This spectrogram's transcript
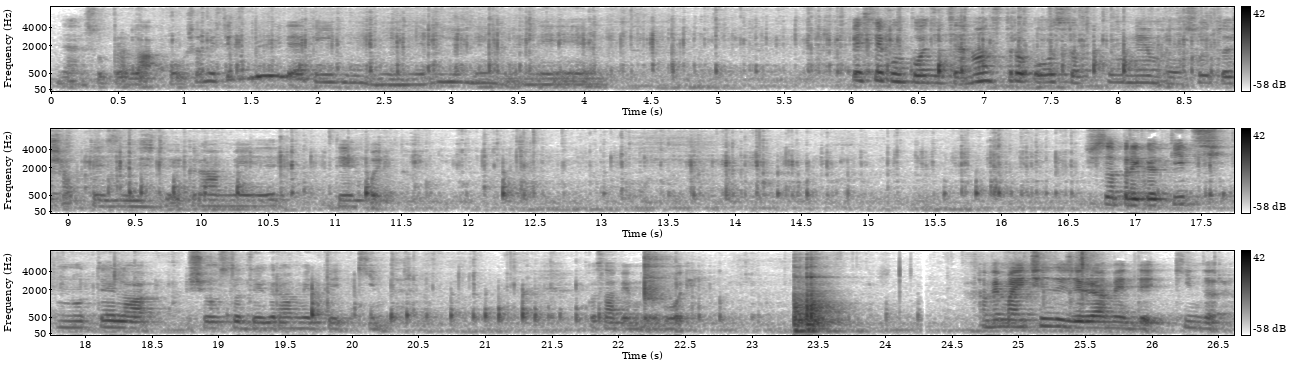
deasupra la ou și amestecăm bine, bine, bine, bine, bine. Peste compoziția noastră o să punem 170 de grame de făină. Și să pregătiți Nutella și 100 de grame de Kinder. O să avem nevoie. Avem aici 50 de grame de Kinder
